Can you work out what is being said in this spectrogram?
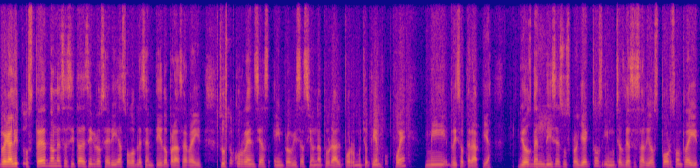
Regalito, usted no necesita decir groserías o doble sentido para hacer reír. Sus ocurrencias e improvisación natural por mucho tiempo fue mi risoterapia. Dios bendice sus proyectos y muchas gracias a Dios por sonreír.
